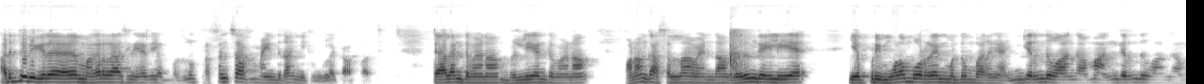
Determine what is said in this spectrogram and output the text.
அடுத்து இருக்கிற மகர ராசி நேர்களை பொறுத்தலும் ப்ரெசன்ஸ் ஆஃப் மைண்ட் தான் இன்னைக்கு உங்களை காப்பாற்று டேலண்ட் வேணாம் பிரில்லியன்ட் வேணாம் பணம் காசெல்லாம் வேண்டாம் வெறுங்கையிலேயே எப்படி முளம் போடுறேன்னு மட்டும் பாருங்க. இங்கிருந்து வாங்காம அங்கிருந்து வாங்காம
